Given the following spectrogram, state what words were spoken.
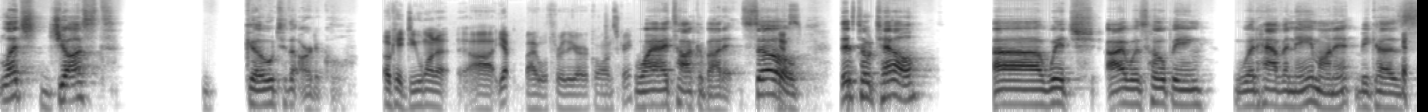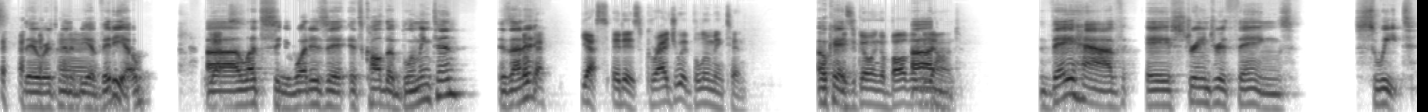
let's just go to the article. Okay. Do you want to? Uh, yep. I will throw the article on screen. Why I talk about it. So Yes. this hotel, uh, which I was hoping would have a name on it because there was going to be a video. Uh, let's see. What is it? It's called the Bloomington. Is that Okay. it? Yes, it is. Graduate Bloomington. Okay. Is it going above and Um, beyond. They have a Stranger Things suite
